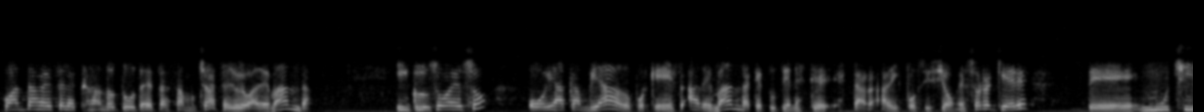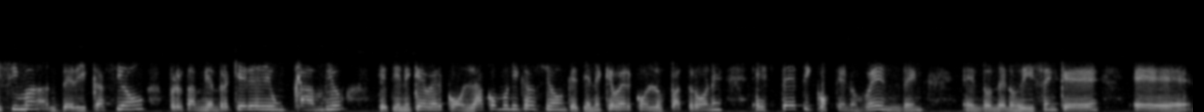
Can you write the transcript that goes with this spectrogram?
¿cuántas veces le estás dando tú teta a esa muchacha? Yo le digo, a demanda. Incluso eso hoy ha cambiado porque es a demanda que tú tienes que estar a disposición. Eso requiere de muchísima dedicación, pero también requiere de un cambio que tiene que ver con la comunicación, que tiene que ver con los patrones estéticos que nos venden, en donde nos dicen que eh,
